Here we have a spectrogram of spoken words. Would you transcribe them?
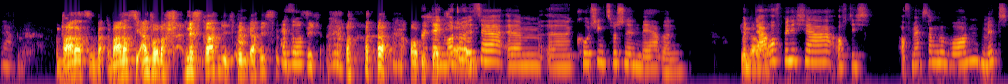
ja. War das, war das die Antwort auf deine Frage? Ich bin gar nicht so also, sicher. ob ich dein jetzt, Motto ähm, ist ja ähm, äh, Coaching zwischen den Meeren. Und genau. darauf bin ich ja auf dich aufmerksam geworden mit,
